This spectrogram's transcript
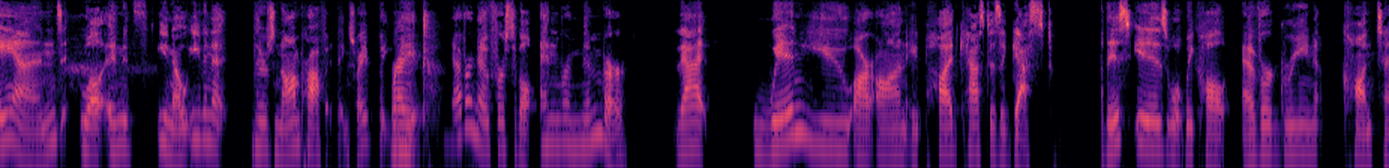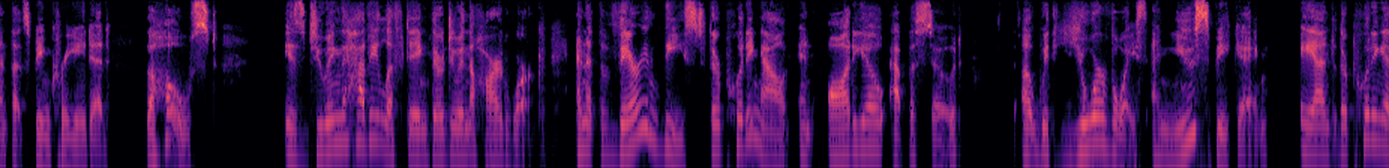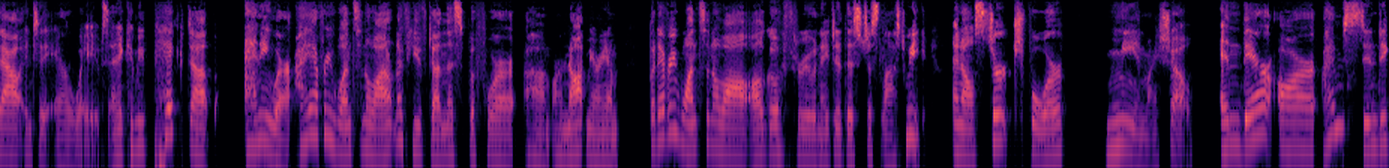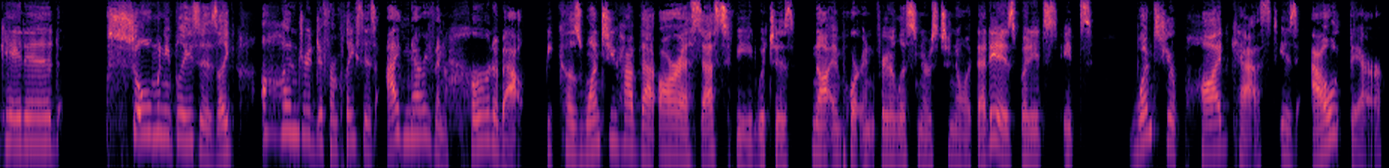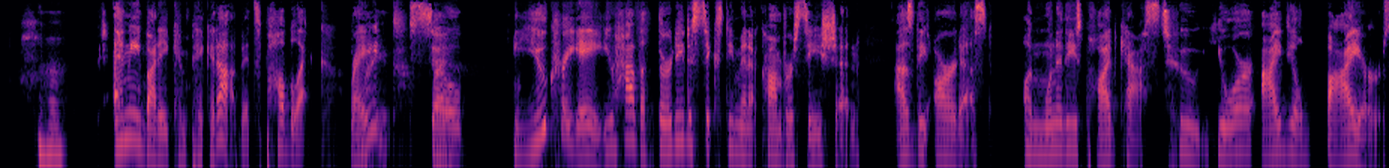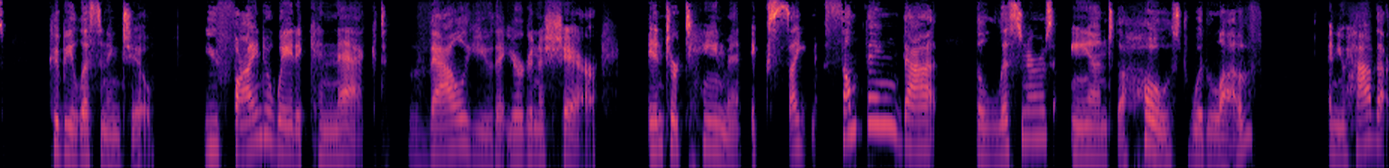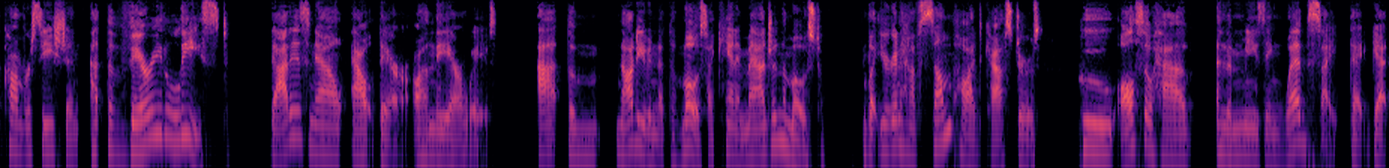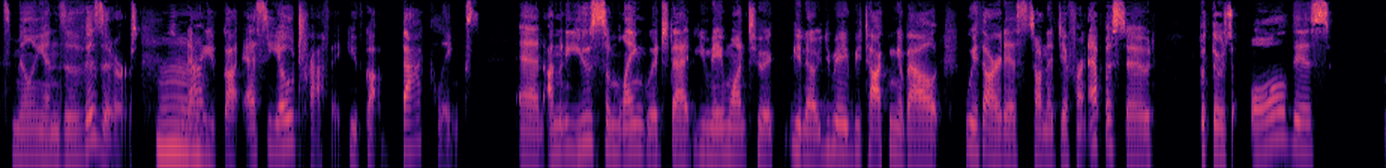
and well, and it's you know even at there's nonprofit things, right? But right. never know. First of all, and remember that when you are on a podcast as a guest, this is what we call evergreen content that's being created. The host is doing the heavy lifting, they're doing the hard work. And at the very least, they're putting out an audio episode uh, with your voice and you speaking, and they're putting it out into the airwaves. And it can be picked up anywhere. I, every once in a while, I don't know if you've done this before um, or not, Miriam, but every once in a while, I'll go through, and I did this just last week, and I'll search for me and my show. And there are, I'm syndicated so many places, like a hundred different places I've never even heard about. Because once you have that RSS feed, which is not important for your listeners to know what that is, but it's, it's, once your podcast is out there, mm-hmm. anybody can pick it up. It's public, right? right. So right you create, you have a 30 to 60 minute conversation as the artist on one of these podcasts who your ideal buyers could be listening to. You find a way to connect value that you're going to share, entertainment, excitement, something that the listeners and the host would love. And you have that conversation. At the very least, that is now out there on the airwaves at the not even at the most i can't imagine the most but you're going to have some podcasters who also have an amazing website that gets millions of visitors mm. so now hmm. you've got seo traffic you've got backlinks and I'm going to use some language that you may want to, you know, you may be talking about with artists on a different episode. But there's all this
